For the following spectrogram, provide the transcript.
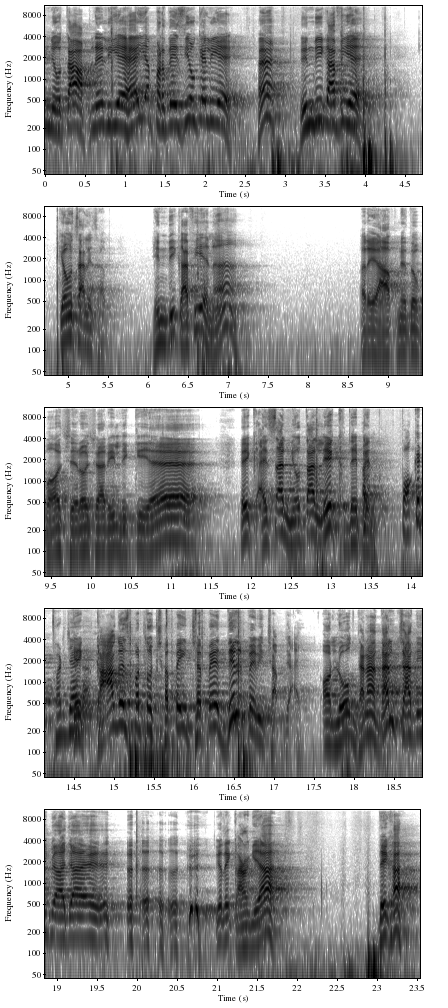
न्योता अपने लिए है या परदेशियों के लिए? है? हिंदी काफ़ी है। क्यों साले साहब? हिंदी काफ़ी है ना? अरे आपने तो बहुत शेरो शायरी लिखी है। एक ऐसा न्योता लिख दे पेन। पॉकेट फट कि जाएगा कागज़ पर तो छपे ही छपे दिल पे भी छप जाए और लोग धनाधन शादी में आ जाए। कहते कहा गया? देखा?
